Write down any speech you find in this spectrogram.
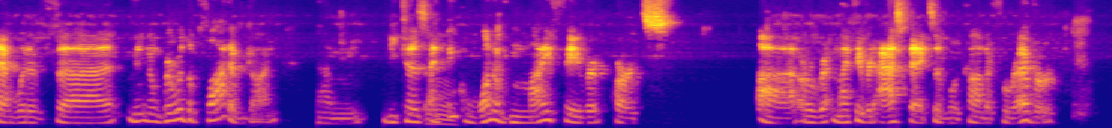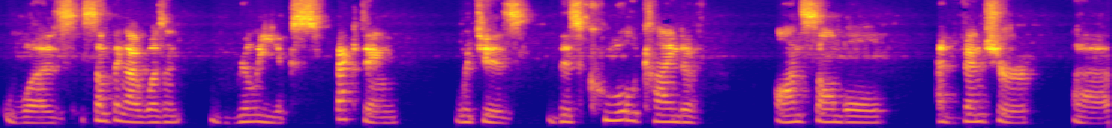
that would have, uh, you know, where would the plot have gone? Um, because mm. I think one of my favorite parts, uh, or my favorite aspects of Wakanda Forever, was something I wasn't really expecting, which is this cool kind of ensemble adventure uh,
